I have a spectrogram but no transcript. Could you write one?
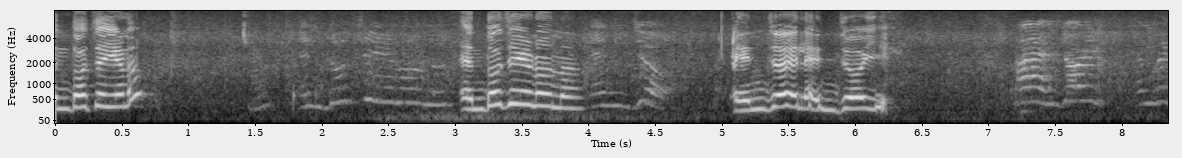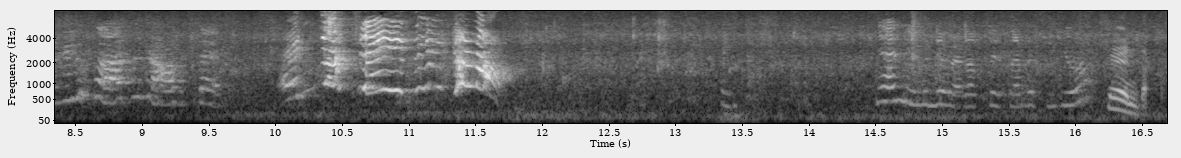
എന്തോ ചെയ്യണം എന്തോ ചെയ്യണമെന്ന് ചെയ്യണമെന്ന് എൻജോയ്. അല്ല എൻജോയ്. ആ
